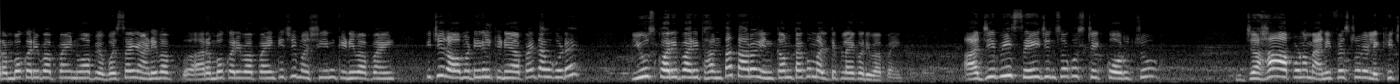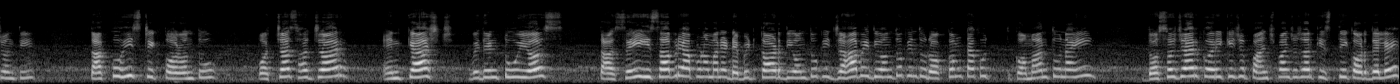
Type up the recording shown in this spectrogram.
ଆରମ୍ଭ କରିବା ପାଇଁ ନୂଆ ବ୍ୟବସାୟ ଆଣିବା ଆରମ୍ଭ କରିବା ପାଇଁ କିଛି ମେସିନ୍ କିଣିବା ପାଇଁ କିଛି ର ମେଟେରିଆଲ୍ କିଣିବା ପାଇଁ ତାକୁ ଗୋଟେ ୟୁଜ୍ କରିପାରିଥାନ୍ତା ତା'ର ଇନକମ୍ଟାକୁ ମଲ୍ଟିପ୍ଲାଏ କରିବା ପାଇଁ ଆଜି ବି ସେଇ ଜିନିଷକୁ ଷ୍ଟିକ୍ କରୁଛୁ ଯାହା ଆପଣ ମ୍ୟାନିଫେଷ୍ଟୋରେ ଲେଖିଛନ୍ତି ତାକୁ ହିଁ ଷ୍ଟିକ୍ କରନ୍ତୁ ପଚାଶ ହଜାର ଏନ୍କ୍ୟାସ୍ଡ ୱିଦିନ୍ ଟୁ ଇୟର୍ସ ତା ସେଇ ହିସାବରେ ଆପଣମାନେ ଡେବିଟ୍ କାର୍ଡ଼ ଦିଅନ୍ତୁ କି ଯାହା ବି ଦିଅନ୍ତୁ କିନ୍ତୁ ରକମଟାକୁ କମାନ୍ତୁ ନାହିଁ दस हजार करके जो करदे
